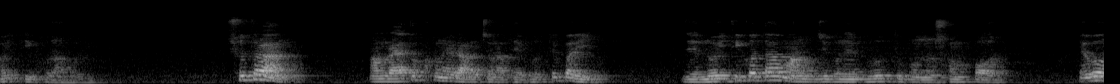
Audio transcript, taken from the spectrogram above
নৈতিক গুণাবলী। সুতরাং আমরা এতক্ষণের আলোচনাতে বলতে পারি যে নৈতিকতা মানব জীবনের গুরুত্বপূর্ণ সম্পদ এবং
